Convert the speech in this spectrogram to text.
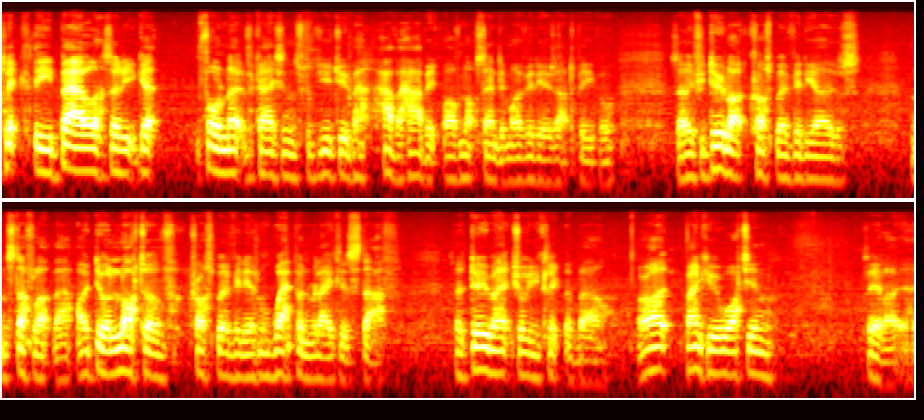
click the bell so that you get full notifications because YouTube have a habit of not sending my videos out to people. So if you do like crossbow videos and stuff like that, I do a lot of crossbow videos and weapon related stuff. So do make sure you click the bell. Alright, thank you for watching. See you later.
